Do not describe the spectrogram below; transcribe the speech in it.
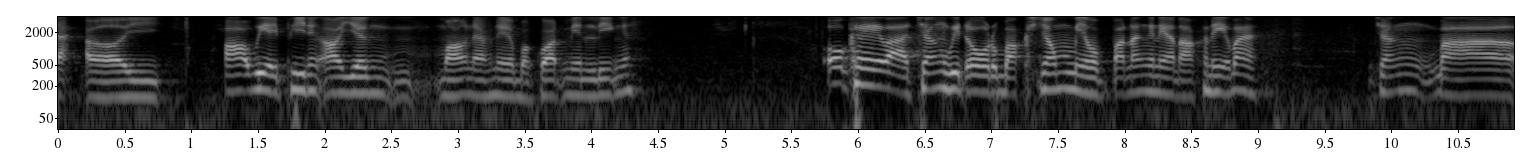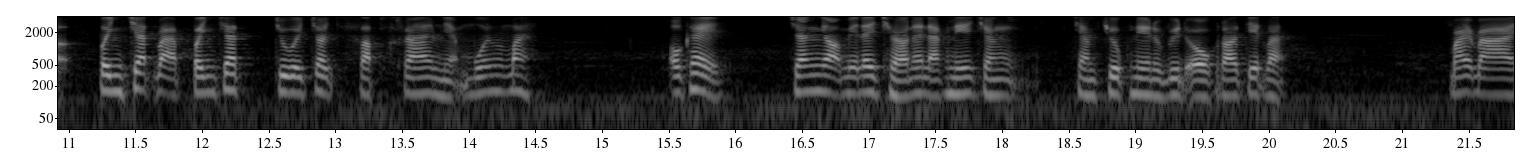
ដាក់អើយអក VIP នឹងឲ្យយើងហ្មងអ្នកនរគ្នាបើគាត់មាន link ណា OK បាទអញ្ចឹងវីដេអូរបស់ខ្ញុំមានប៉ុណ្ណឹងអ្នកទាំងអស់គ្នាបាទអញ្ចឹងបើពេញចិត្តបាទពេញចិត្តជួយចុច subscribe ម្នាក់មួយមកបាទ OK អញ្ចឹងខ្ញុំអត់មានអីច្រើនទេអ្នកទាំងអស់គ្នាអញ្ចឹងចាំជួបគ្នានៅវីដេអូក្រោយទៀតបាទ bye bye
